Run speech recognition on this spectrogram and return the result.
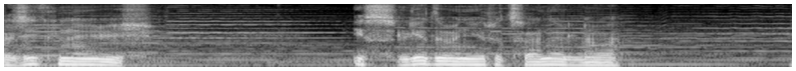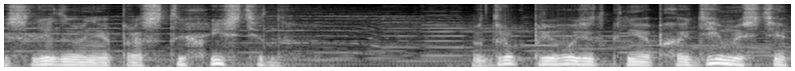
Поразительная вещь. Исследование рационального, исследование простых истин вдруг приводит к необходимости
